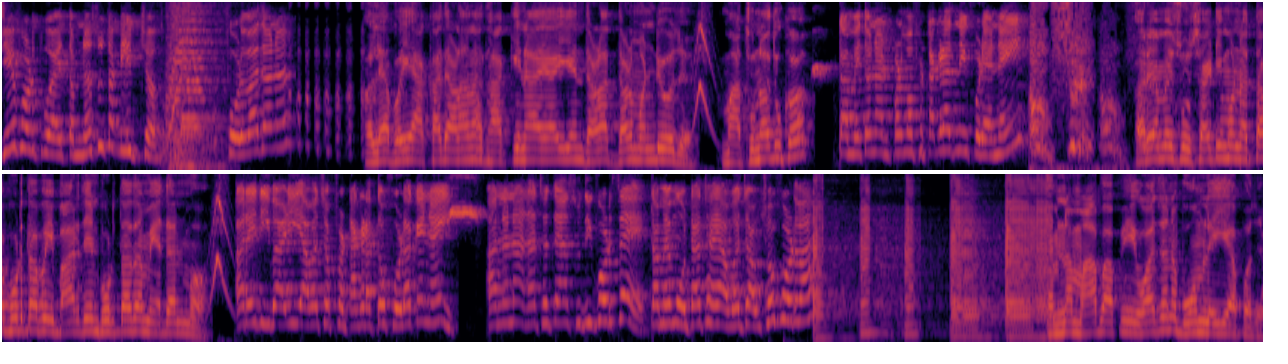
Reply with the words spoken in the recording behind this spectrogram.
જે ફોડતું હોય તમને શું તકલીફ છે? ફોડવા દો ને. અલ્યા ભાઈ આખા દાડાના થાકીને આયા આઈએ ને ધડાધડ મંડ્યો છે. માથું ના દુખે? તમે તો નાનપણમાં ફટાકડા જ નહીં ફોડ્યા નહીં? અરે અમે સોસાયટીમાં નતા ફોડતા ભાઈ બહાર જઈને ફોડતા હતા મેદાનમાં. અરે દિવાળી આવે છે ફટાકડા તો ફોડો કે નહીં? અને નાના છે ત્યાં સુધી ફોડશે. તમે મોટા થયા હવે જાવ છો ફોડવા? એમના મા બાપે એવા છે ને બોમ્બ લઈ આપે છે.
